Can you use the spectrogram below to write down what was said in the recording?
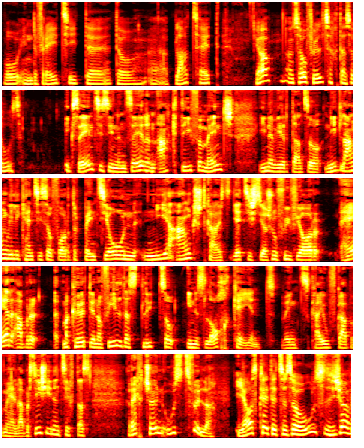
wo in der Freizeit äh, da äh, Platz hat. Ja, und so fühlt sich das aus. Ich sehe, Sie sind ein sehr aktiver Mensch. Ihnen wird also nicht langweilig. Haben Sie so vor der Pension nie Angst gehabt? Jetzt ist es ja schon fünf Jahre her, aber man hört ja noch viel, dass die Leute so in ein Loch gehen, wenn sie keine Aufgaben mehr haben. Aber Sie scheinen sich das recht schön auszufüllen. Ja, es sieht jetzt so aus. Es ist auch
